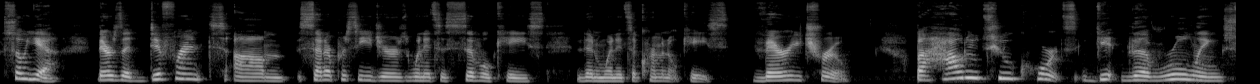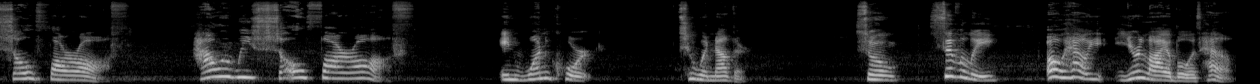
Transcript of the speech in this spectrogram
So, yeah, there's a different um, set of procedures when it's a civil case than when it's a criminal case. Very true. But how do two courts get the ruling so far off? How are we so far off in one court to another? So, civilly, oh hell, you're liable as hell.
